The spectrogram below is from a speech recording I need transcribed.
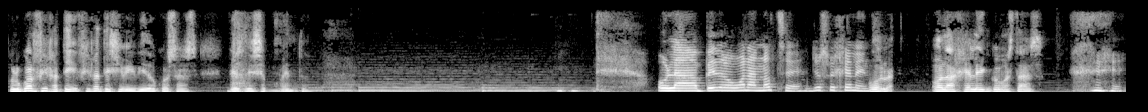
Con lo cual, fíjate, fíjate si he vivido cosas desde ese momento. Hola Pedro, buenas noches. Yo soy Helen. Hola, hola Helen, ¿cómo estás?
